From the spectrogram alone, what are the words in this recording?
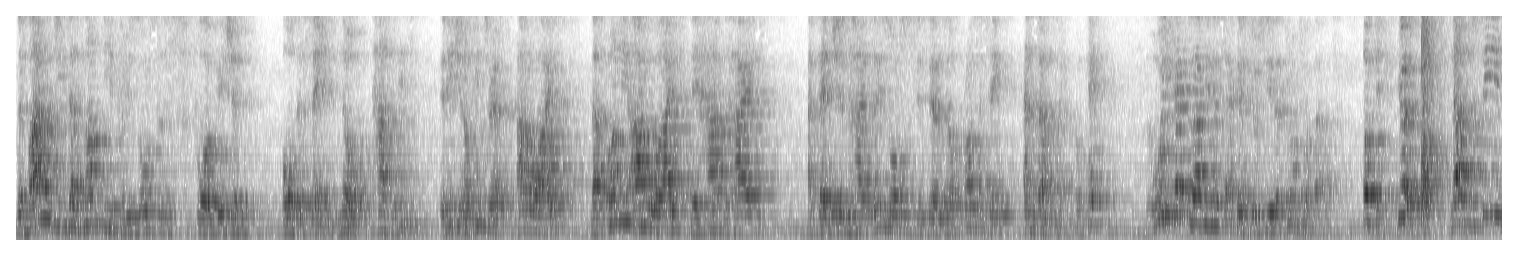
the biology does not give resources for vision all the same. No, it has this region of interest, ROIs, that only ROIs, they have the highest attention, highest resources in terms of processing and sampling, okay? We'll get to that in a second to see the proof of that. Okay, good. Now to see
